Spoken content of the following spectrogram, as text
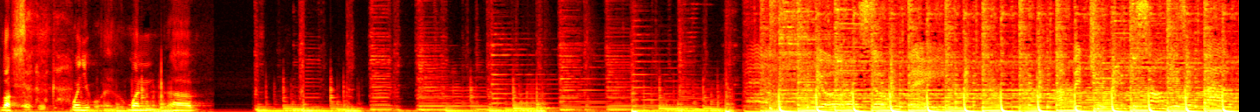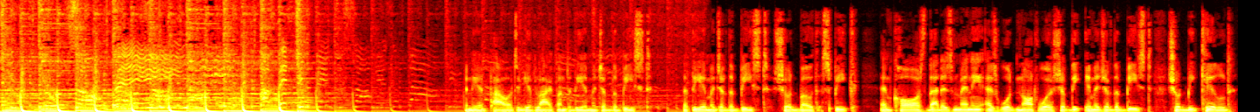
Look, when you when uh, and he had power to give life unto the image of the beast, that the image of the beast should both speak, and cause that as many as would not worship the image of the beast should be killed.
